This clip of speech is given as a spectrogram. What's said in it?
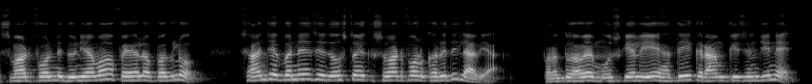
સ્માર્ટફોનની દુનિયામાં પહેલો પગલો સાંજે બંને છે દોસ્તો, એક સ્માર્ટફોન ખરીદી લાવ્યા. પરંતુ હવે મુશ્કેલી એ હતી કે રામકિશનજીને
